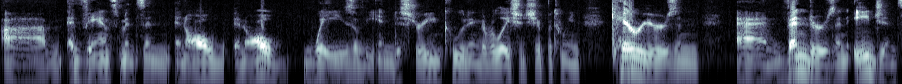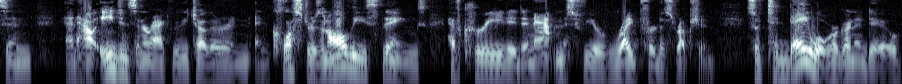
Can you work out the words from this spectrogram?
um, advancements in, in all in all ways of the industry, including the relationship between carriers and and vendors and agents and and how agents interact with each other and, and clusters and all these things have created an atmosphere ripe for disruption. So today, what we're going to do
